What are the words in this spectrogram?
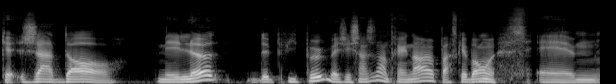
que j'adore. Mais là, depuis peu, ben, j'ai changé d'entraîneur parce que, bon, euh,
